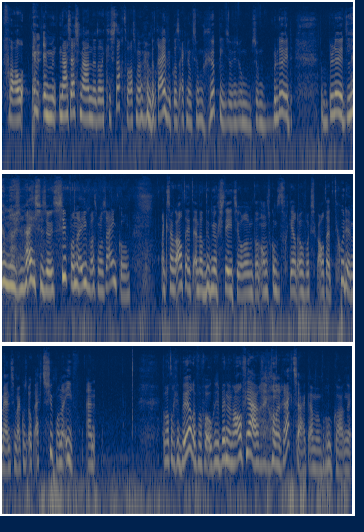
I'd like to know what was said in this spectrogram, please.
Vooral in, na zes maanden dat ik gestart was met mijn bedrijf. Ik was echt nog zo'n guppy, zo'n zo, zo bleud Limburgs meisje. Zo super naïef als maar zijn kon ik zag altijd, en dat doe ik nog steeds hoor, want anders komt het verkeerd over. Ik zag altijd het goede in mensen, maar ik was ook echt super naïef. En wat er gebeurde vervolgens, binnen een half jaar had ik al een rechtszaak aan mijn broek hangen.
